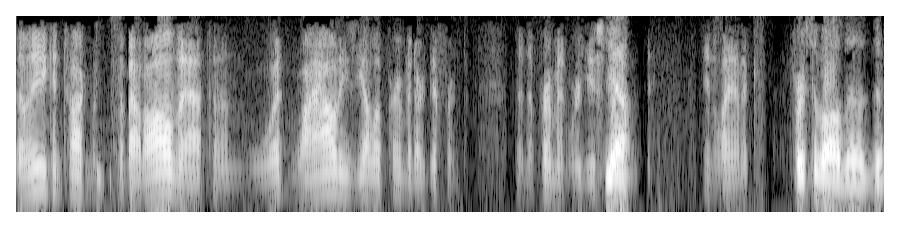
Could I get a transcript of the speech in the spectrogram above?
So maybe you can talk about all that and what how these yellow permit are different than the permit we're used yeah. to in Atlantic. First of all, the the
